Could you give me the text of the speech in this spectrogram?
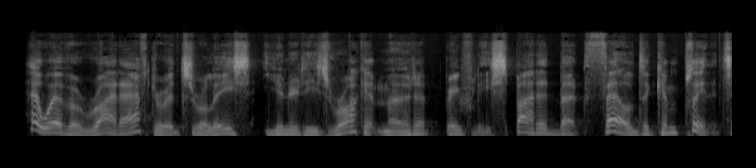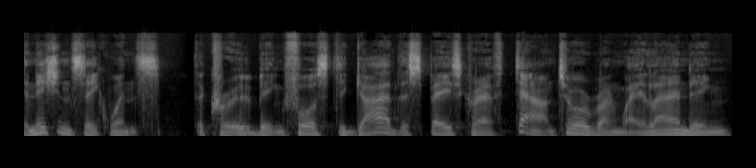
However, right after its release, Unity's rocket motor briefly sputtered but failed to complete its ignition sequence, the crew being forced to guide the spacecraft down to a runway landing.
